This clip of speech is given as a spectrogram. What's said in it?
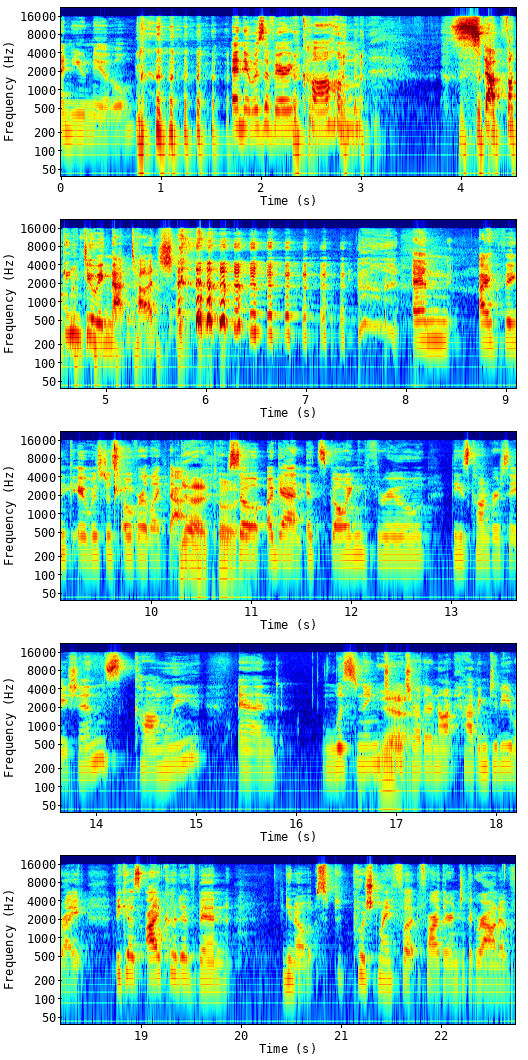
and you knew, and it was a very calm, stop fucking doing that touch. and I think it was just over like that. Yeah, totally. So again, it's going through these conversations calmly and listening to Yeah. each other, not having to be right. Because I could have been, you know, pushed my foot farther into the ground of,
